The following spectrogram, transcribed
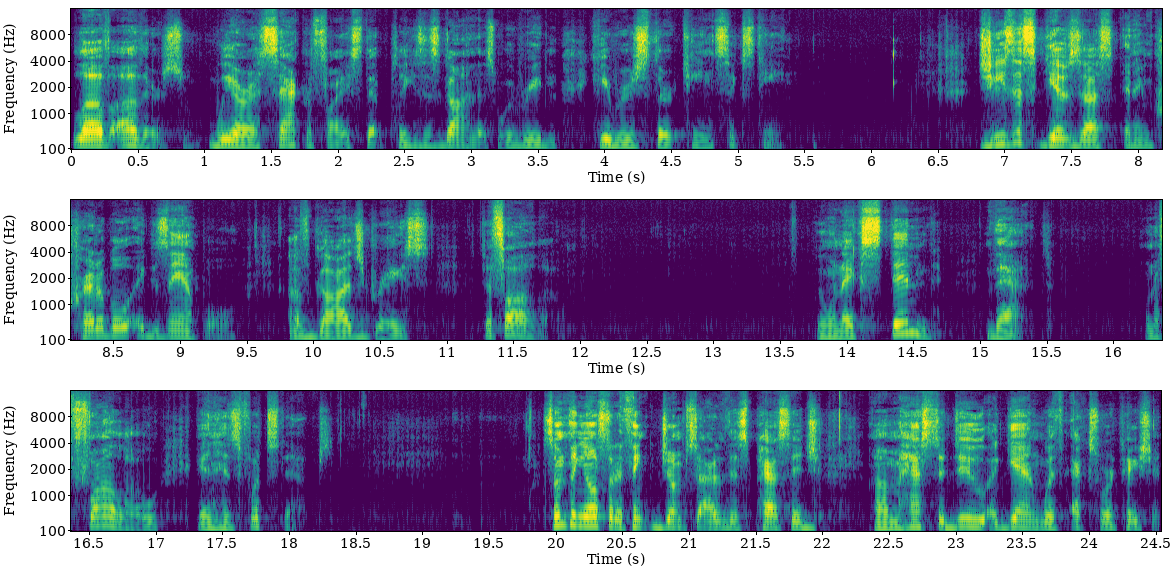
love others, we are a sacrifice that pleases God. That's what we read in Hebrews 13, 16. Jesus gives us an incredible example of God's grace to follow. We want to extend that. We want to follow in his footsteps. Something else that I think jumps out of this passage um, has to do, again, with exhortation.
